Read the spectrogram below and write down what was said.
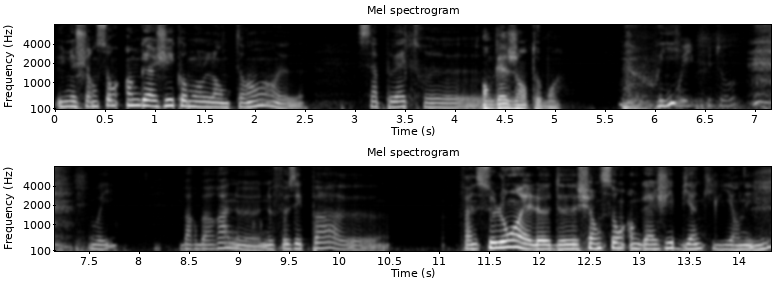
une chanson engagée comme on l'entend. Euh, ça peut être... Euh, Engageante au moins. oui. Oui, plutôt. oui. Barbara ne, faisait pas, euh, enfin selon elle, de chansons engagées, bien qu'il y en ait eu.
